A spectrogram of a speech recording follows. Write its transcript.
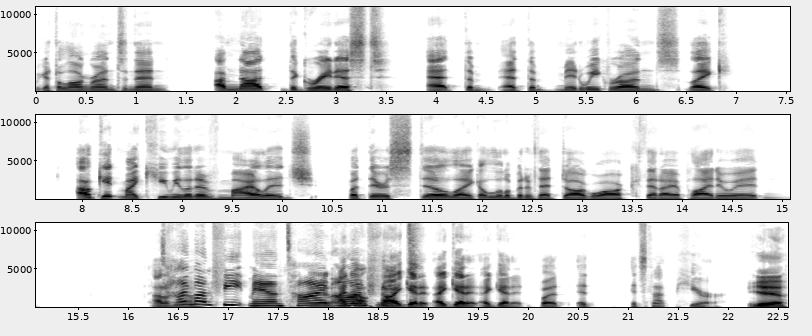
we got the long runs, and then I'm not the greatest at the at the midweek runs. Like I'll get my cumulative mileage, but there's still like a little bit of that dog walk that I apply to it. And I don't Time know. on feet, man. Time Yeah. I know. on feet. No, I get it. I get it. I get it. But it it's not pure. yeah,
